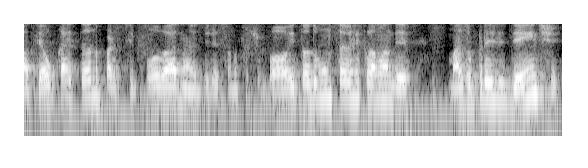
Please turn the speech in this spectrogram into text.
até o Caetano participou lá na direção do futebol e todo mundo saiu reclamando dele. Mas o presidente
